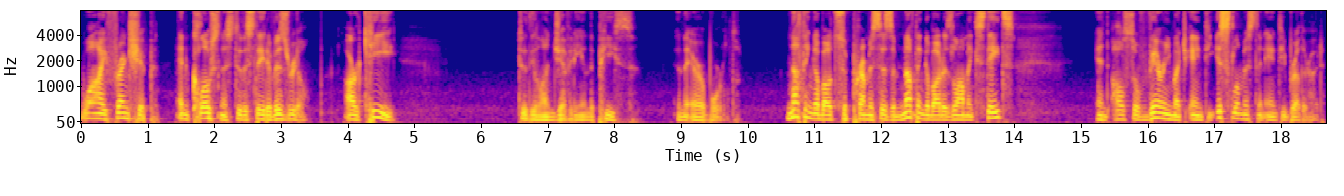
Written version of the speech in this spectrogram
why friendship and closeness to the state of Israel are key to the longevity and the peace in the Arab world. Nothing about supremacism, nothing about Islamic states, and also very much anti Islamist and anti brotherhood.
